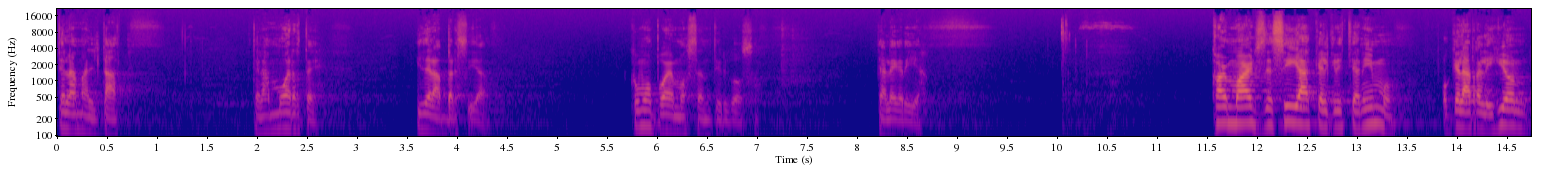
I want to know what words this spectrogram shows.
de la maldad, de la muerte y de la adversidad? ¿Cómo podemos sentir gozo y alegría? Karl Marx decía que el cristianismo o que la religión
